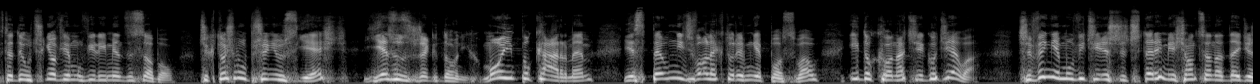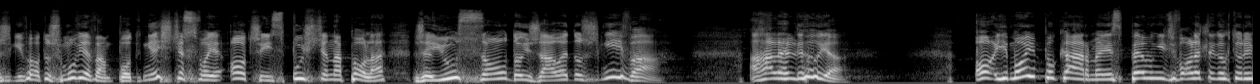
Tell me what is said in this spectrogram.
Wtedy uczniowie mówili między sobą, czy ktoś mu przyniósł jeść? Jezus rzekł do nich, moim pokarmem jest pełnić wolę, który mnie posłał i dokonać jego dzieła. Czy wy nie mówicie jeszcze cztery miesiące nadejdzie żniwo? Otóż mówię wam, podnieście swoje oczy i spójrzcie na pola, że już są dojrzałe do żniwa. Aleluja! O, i moim pokarmem jest pełnić wolę tego, który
